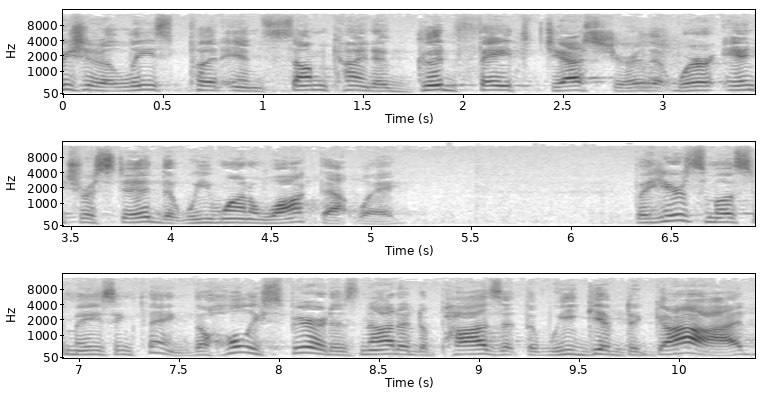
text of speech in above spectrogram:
We should at least put in some kind of good faith gesture that we're interested, that we want to walk that way. But here's the most amazing thing the Holy Spirit is not a deposit that we give to God,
